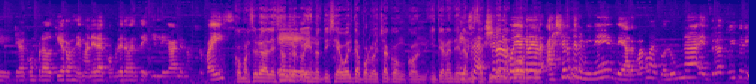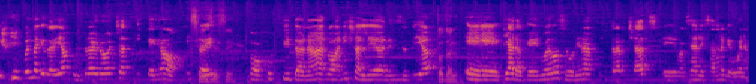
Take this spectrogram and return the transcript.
eh, que ha comprado tierras de manera completamente ilegal en nuestro país. Con Marcelo de Alessandro, que hoy Eh, es noticia de vuelta por los chats con, con integrantes de la mesa chica Yo no lo podía corte. creer. Ayer Sí. terminé de armar la columna, entré a Twitter y me di cuenta que te habían filtrado el nuevo chat y que no. Eso Sí, es sí. como justito, ¿no? Como anillo al dedo en ese sentido. Total. Eh, claro, que de nuevo se volvieron a filtrar chats. Eh, Marcelo Alessandro, que bueno,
